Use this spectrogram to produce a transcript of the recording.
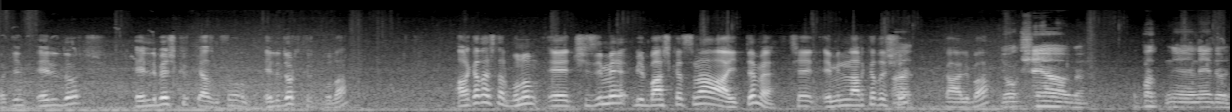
Bakayım 54 55 40 yazmış oğlum. 54 40 bu lan. Arkadaşlar bunun e, çizimi bir başkasına ait değil mi? Şey Emin'in arkadaşı Ay- galiba. Yok şey abi. Kapat ne, neydi?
